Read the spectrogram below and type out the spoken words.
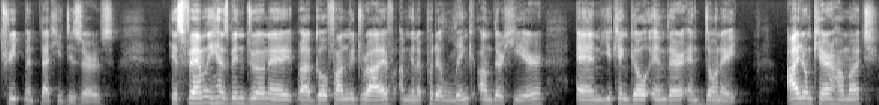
treatment that he deserves. His family has been doing a uh, GoFundMe drive. I'm going to put a link under here, and you can go in there and donate. I don't care how much.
